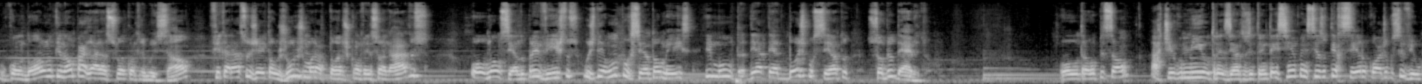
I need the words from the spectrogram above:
O condômino que não pagar a sua contribuição ficará sujeito aos juros moratórios convencionados ou não sendo previstos os de 1% ao mês e multa de até 2% sobre o débito. Outra opção Artigo 1335, inciso 3 Código Civil.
